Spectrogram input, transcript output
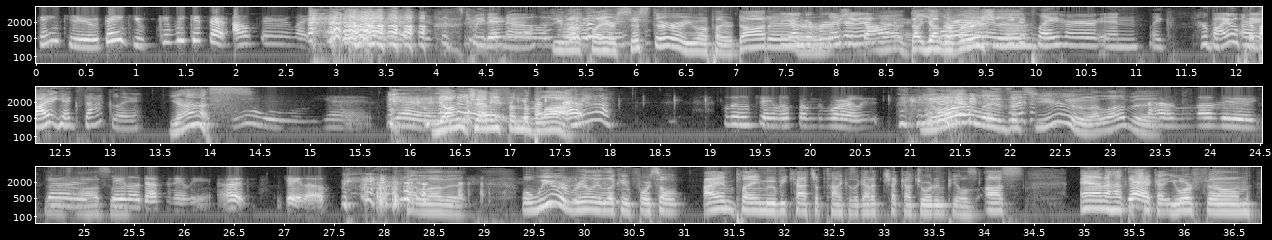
Thank you, thank you. Can we get that out there? Like, Let's tweet it now. Do you want to play her sister or you want to play her daughter? A younger or- version? Yeah, daughter. the younger or version. You could play her in like Her biopic. Our bio. Yeah, exactly. yes. Ooh, yes, yes. Young. Jenny from the block. have Yeah. Little J Lo from New Orleans. New Orleans, it's you. I love it. I love it. That's Yes, awesome. J Lo definitely. Uh, J Lo. I love it. Well, we are really looking for. So I am playing movie catch up time because I got to check out Jordan Peele's Us, and I have to Yes, check out your film,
